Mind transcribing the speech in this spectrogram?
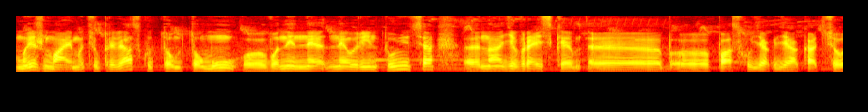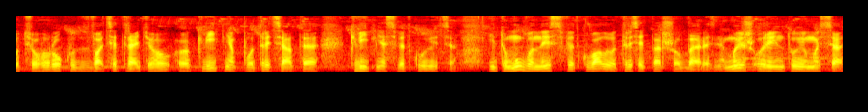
Ми ж маємо цю прив'язку, тому е, вони не, не орієнтуються е, на єврейське Пасху, як- яка цього, цього року з 23 квітня по 30 квітня святкується. І тому вони святкували 31 березня. Ми ж орієнтуємося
